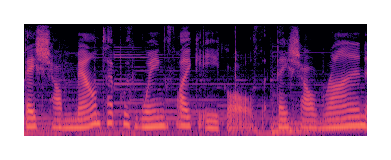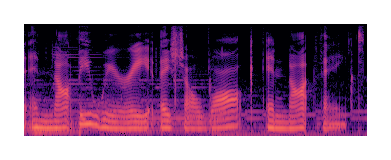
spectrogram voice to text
They shall mount up with wings like eagles. They shall run and not be weary. They shall walk and not faint.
